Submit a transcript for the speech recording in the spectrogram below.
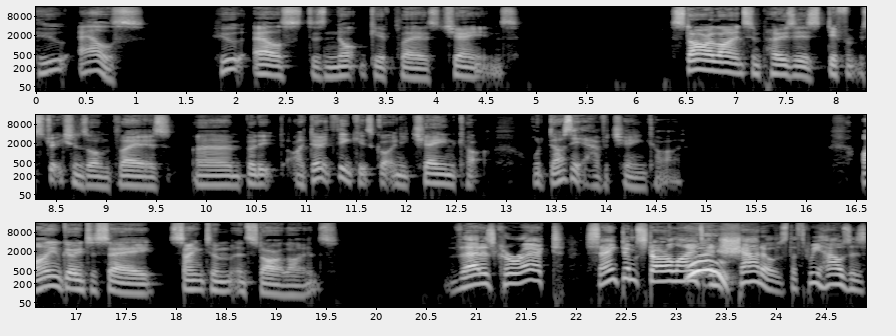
who else? Who else does not give players chains? Star Alliance imposes different restrictions on players, um, but it I don't think it's got any chain card. Or does it have a chain card? I'm going to say Sanctum and Star Alliance. That is correct. Sanctum, Star Alliance, Woo! and Shadows, the three houses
